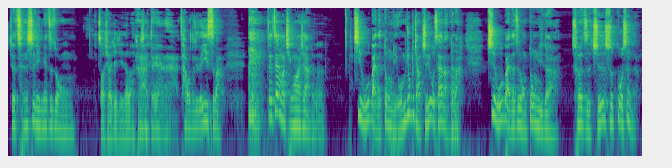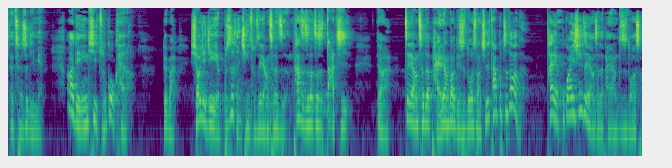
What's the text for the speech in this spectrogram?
就城市里面这种找小姐姐的了，就是、啊，对，差不多就这意思吧。在这样的情况下，G 五百的动力，我们就不讲 G 六三了，对吧、g 五百的这种动力的车子其实是过剩的，在城市里面，二点零 T 足够开了，对吧？小姐姐也不是很清楚这辆车子，她只知道这是大 G，对吧？这辆车的排量到底是多少？其实她不知道的，她也不关心这辆车的排量是多少，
